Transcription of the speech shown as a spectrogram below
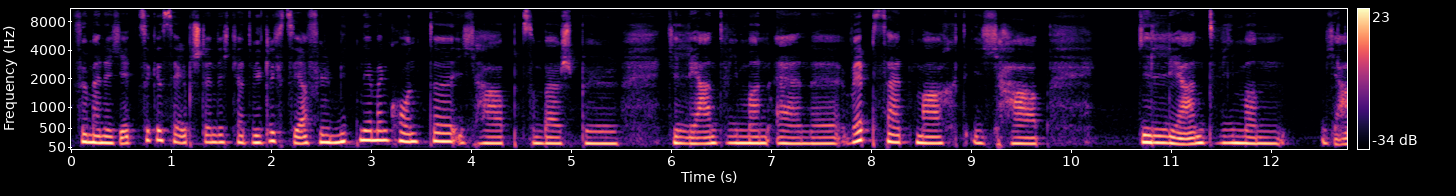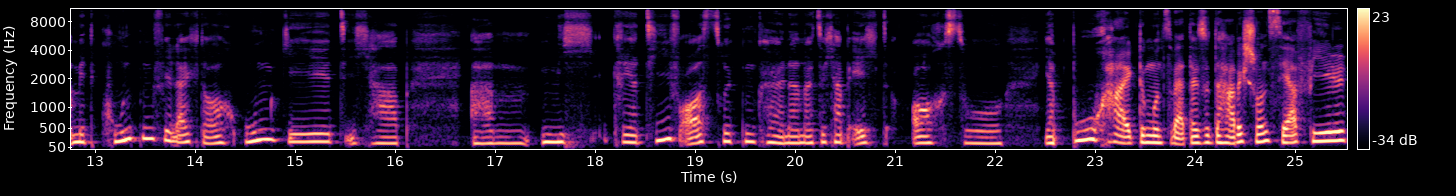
für meine jetzige Selbstständigkeit wirklich sehr viel mitnehmen konnte. Ich habe zum Beispiel gelernt, wie man eine Website macht. Ich habe gelernt, wie man ja mit Kunden vielleicht auch umgeht. Ich habe ähm, mich kreativ ausdrücken können. Also ich habe echt auch so ja Buchhaltung und so weiter. Also da habe ich schon sehr viel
